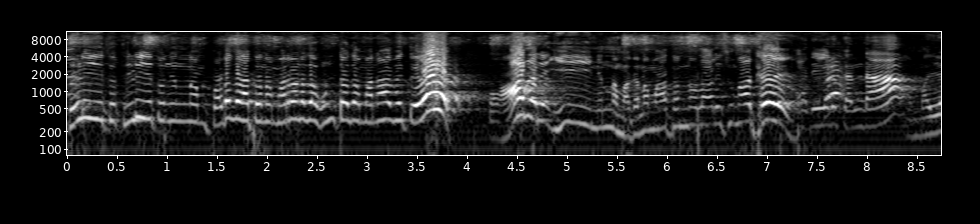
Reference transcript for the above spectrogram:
ತಿಳಿಯಿತು ತಿಳಿಯಿತು ನಿನ್ನ ಪಡೆದಾತನ ಮರಣದ ಉಂಟದ ಮನಾವಿತೆ. ಆದರೆ ಈ ನಿನ್ನ ಮಗನ ಮಾತನ್ನು ಲಾಲಿಸು ಮಾತೆ. ಅದೇನು ಕಂದ? ಅಮ್ಮಯ್ಯ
